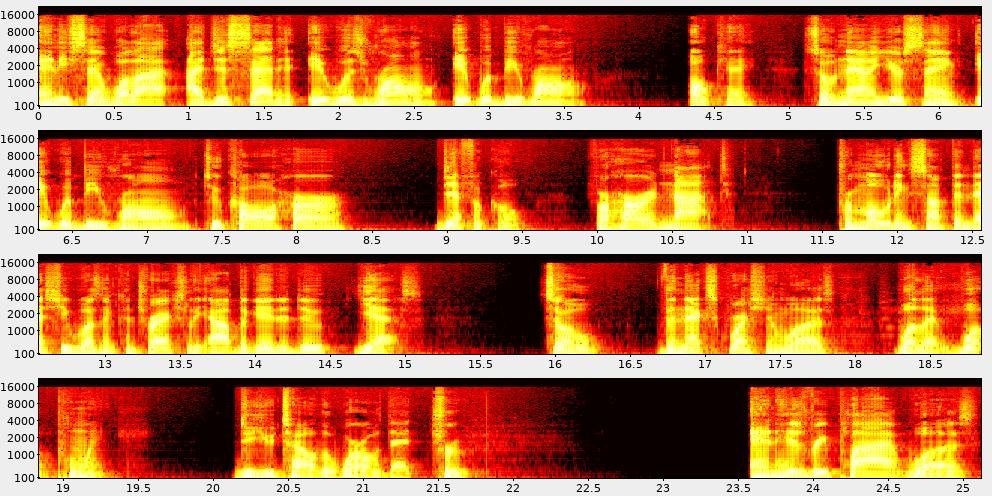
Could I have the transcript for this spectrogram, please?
And he said, Well, I, I just said it. It was wrong. It would be wrong. Okay. So now you're saying it would be wrong to call her difficult for her not promoting something that she wasn't contractually obligated to do? Yes. So the next question was, well, at what point do you tell the world that truth? And his reply was,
